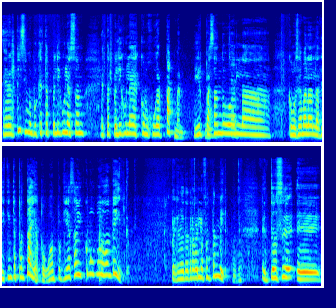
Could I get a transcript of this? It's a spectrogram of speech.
era altísimo porque estas películas son estas películas es como jugar Pac-Man ir pasando Mm, sí. weón, la cómo se llama la- las distintas pantallas pues, weón, porque ya sabéis cómo por dónde irte para que no te atrapen los fantasmitas entonces eh,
